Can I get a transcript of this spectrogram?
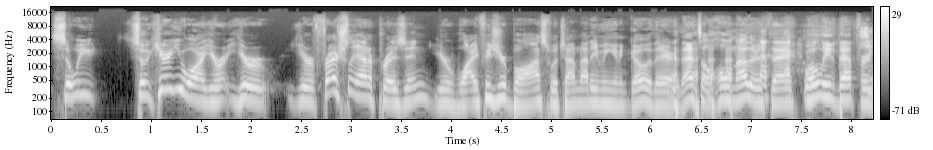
So we so here you are you're you're you're freshly out of prison. Your wife is your boss, which I'm not even going to go there. That's a whole nother thing. we'll leave that for She's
